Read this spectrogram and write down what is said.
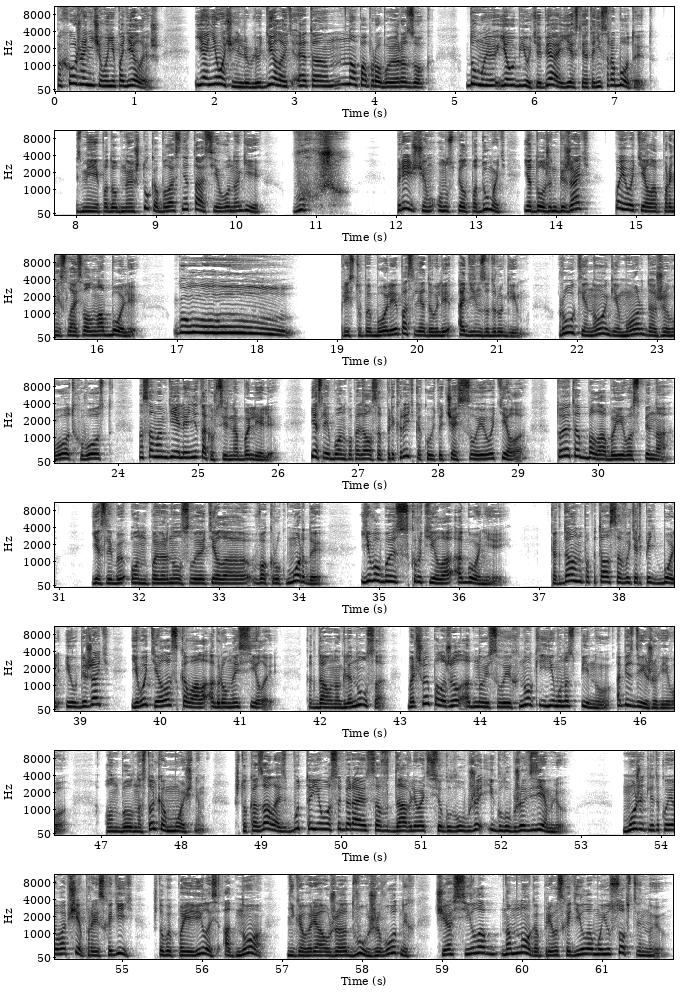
«Похоже, ничего не поделаешь. Я не очень люблю делать это, но попробую разок. Думаю, я убью тебя, если это не сработает». Змееподобная штука была снята с его ноги. Вух-шух. Прежде чем он успел подумать, я должен бежать, По его телу пронеслась волна боли. гу Приступы боли последовали один за другим. Руки, ноги, морда, живот, хвост на самом деле не так уж сильно болели. Если бы он попытался прикрыть какую-то часть своего тела, то это была бы его спина. Если бы он повернул свое тело вокруг морды, его бы скрутило агонией. Когда он попытался вытерпеть боль и убежать, его тело сковало огромной силой. Когда он оглянулся, Большой положил одну из своих ног ему на спину, обездвижив его. Он был настолько мощным, что казалось, будто его собираются вдавливать все глубже и глубже в землю. Может ли такое вообще происходить, чтобы появилось одно, не говоря уже о двух животных, чья сила намного превосходила мою собственную?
